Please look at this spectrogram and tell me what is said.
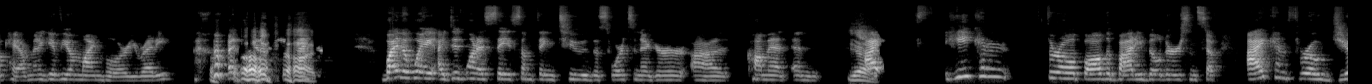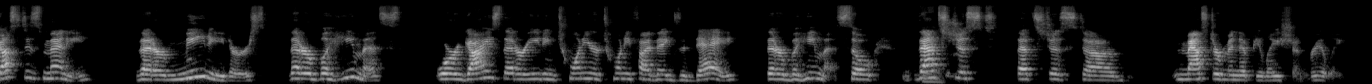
okay i'm going to give you a mind blower you ready oh, God. by the way i did want to say something to the schwarzenegger uh, comment and yeah I, he can throw up all the bodybuilders and stuff i can throw just as many that are meat eaters that are behemoths or guys that are eating 20 or 25 eggs a day that are behemoths. So that's just that's just uh, master manipulation, really.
